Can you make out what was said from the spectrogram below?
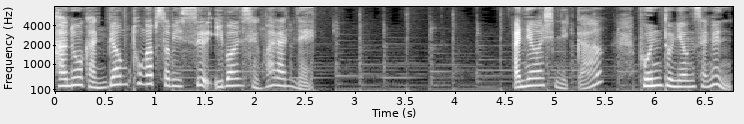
간호간병 통합서비스 입원 생활 안내. 안녕하십니까? 본 동영상은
